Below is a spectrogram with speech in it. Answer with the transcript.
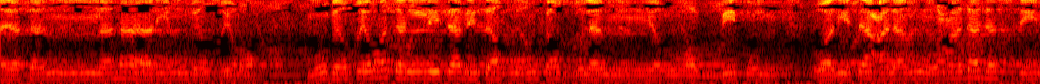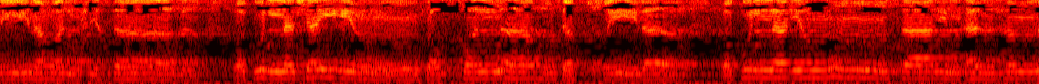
آية النهار مبصرة مبصرة لتبتغوا فضلا من ربكم ولتعلموا عدد السنين والحساب وكل شيء فصلناه تفصيلا وكل إنسان ألزمناه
